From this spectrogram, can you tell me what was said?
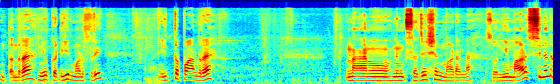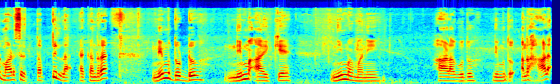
ಅಂತಂದ್ರೆ ನೀವು ಕಟ್ಟಿಗೆ ಮಾಡಿಸ್ರಿ. ಇತ್ತಪ್ಪ ಅಂದ್ರೆ ನಾನು ನಿಮ್ಗೆ ಸಜೆಷನ್ ಮಾಡಲ್ಲ. ಸೊ ನೀವು ಮಾಡಿಸ್ತೀನಿ ಅಂದ್ರೆ ಮಾಡಿಸ್ರಿ, ತಪ್ಪಿಲ್ಲ. ಯಾಕಂದ್ರೆ ನಿಮ್ಮ ದುಡ್ಡು, ನಿಮ್ಮ ಆಯ್ಕೆ, ನಿಮ್ಮ ಮನಿ ಹಾಳಾಗೋದು ನಿಮ್ಮದು. ಅಂದ್ರೆ ಹಾಳು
